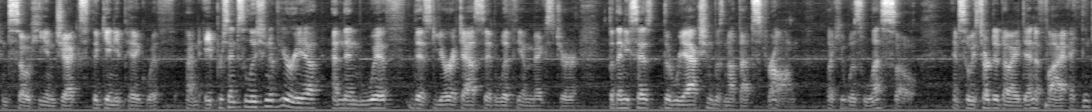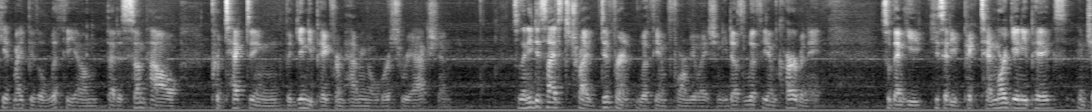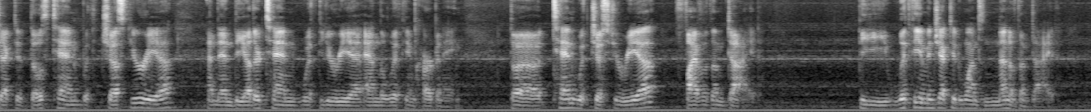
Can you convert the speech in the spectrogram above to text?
And so he injects the guinea pig with an 8% solution of urea and then with this uric acid lithium mixture. But then he says the reaction was not that strong, like it was less so. And so he started to identify I think it might be the lithium that is somehow protecting the guinea pig from having a worse reaction. So then he decides to try a different lithium formulation. He does lithium carbonate. So then he, he said he picked 10 more guinea pigs, injected those 10 with just urea, and then the other 10 with urea and the lithium carbonate. The 10 with just urea, five of them died. The lithium injected ones, none of them died.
